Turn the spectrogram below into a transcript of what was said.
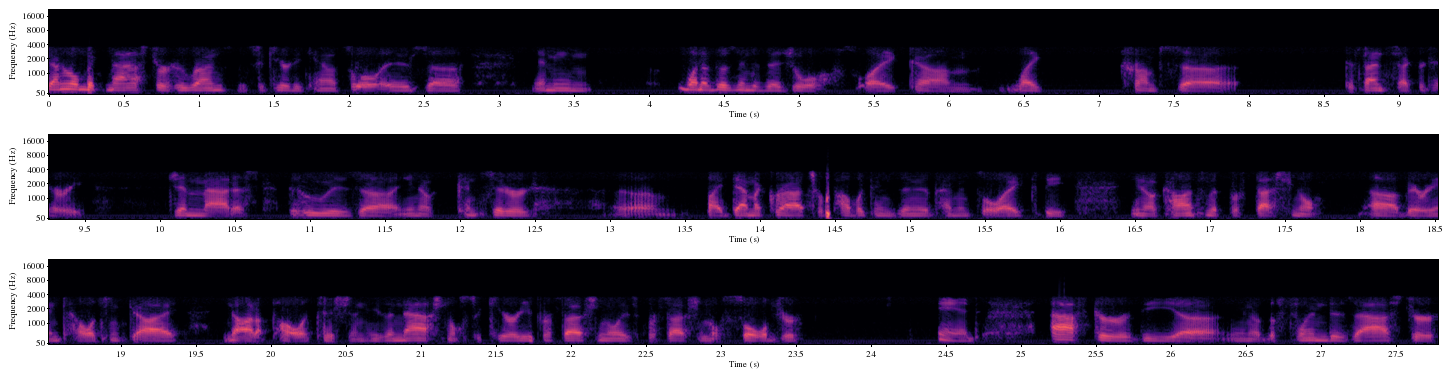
General McMaster, who runs the Security Council, is uh, I mean one of those individuals like um, like Trump's uh, defense secretary Jim Mattis, who is uh, you know considered um, by Democrats, Republicans, and Independents alike to be you know a consummate professional, uh, very intelligent guy, not a politician. He's a national security professional. He's a professional soldier, and after the uh, you know the Flynn disaster,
